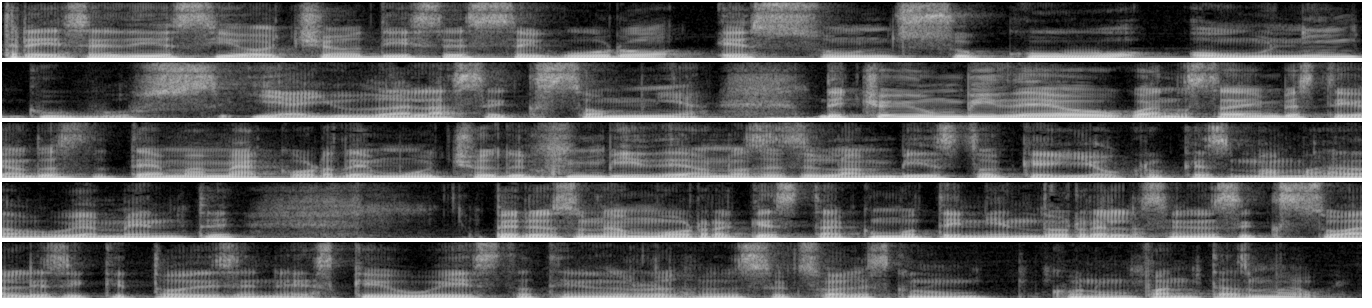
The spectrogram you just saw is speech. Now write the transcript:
1318 dice seguro es un sucubo o un incubus y ayuda a la sexomnia. De hecho, hay un video, cuando estaba investigando este tema, me acordé mucho de un video, no sé si lo han visto, que yo creo que es mamada, obviamente. Pero es una morra que está como teniendo relaciones sexuales y que todos dicen, es que, güey, está teniendo relaciones sexuales con un, con un fantasma, güey.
